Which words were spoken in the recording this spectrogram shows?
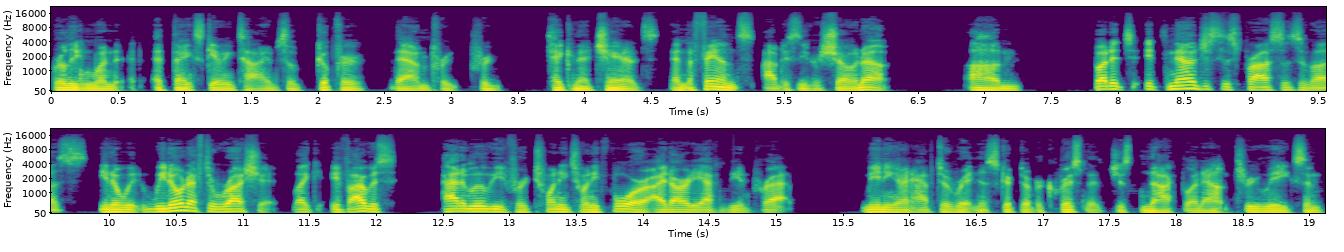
releasing one at Thanksgiving time. So good for them for, for taking that chance and the fans obviously for showing up. Um, but it's, it's now just this process of us, you know, we, we don't have to rush it. Like if I was had a movie for 2024, I'd already have to be in prep, meaning I'd have to have written a script over Christmas, just knock one out in three weeks. And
